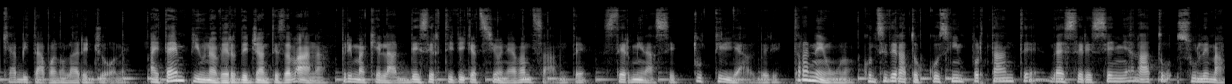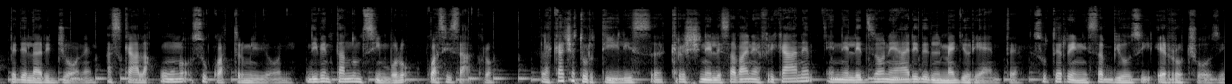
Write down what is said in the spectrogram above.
che abitavano la regione. Ai tempi una verdeggiante savana, prima che la desertificazione avanzante sterminasse tutti gli alberi, tranne uno, considerato così importante da essere essere segnalato sulle mappe della regione a scala 1 su 4 milioni, diventando un simbolo quasi sacro. L'acacia tortilis cresce nelle savane africane e nelle zone aride del Medio Oriente, su terreni sabbiosi e rocciosi.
